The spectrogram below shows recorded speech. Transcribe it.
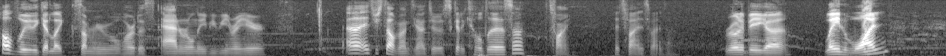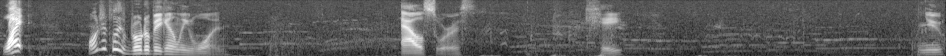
hopefully we get like some removal for this Admiral Navy Bean right here. Uh, Interstellar Bounty Hunter is gonna kill this, huh? It's fine. It's fine, it's fine, it's fine. Rotobaga. Lane 1? What? Why don't you play Rotobaga on lane 1? Allosaurus. Okay. You.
